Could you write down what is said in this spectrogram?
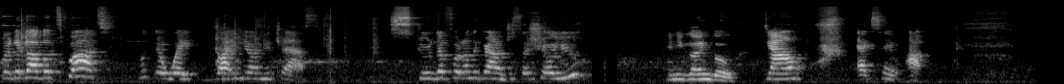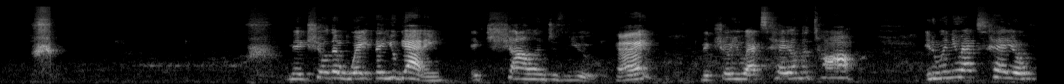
for the goblet squats. Put the weight right here on your chest. Screw the foot on the ground just to show you. And you're going to go down, exhale, up. Make sure the weight that you're getting, it challenges you, okay? Make sure you exhale on the top. And when you exhale,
